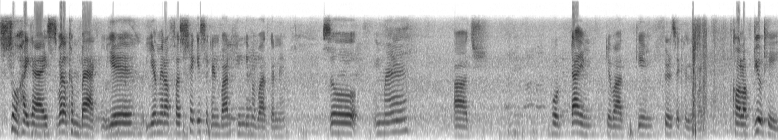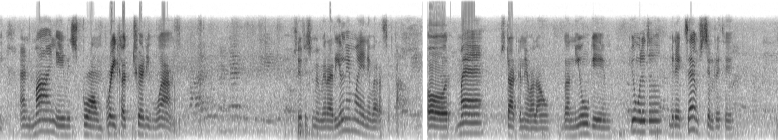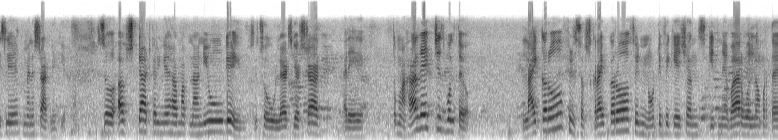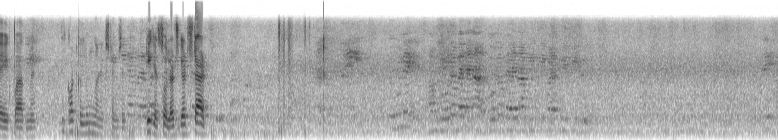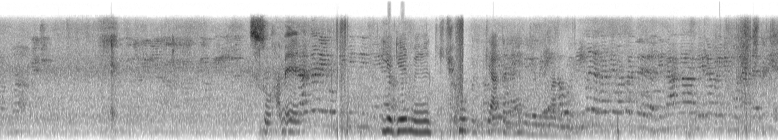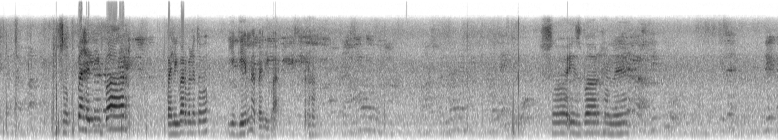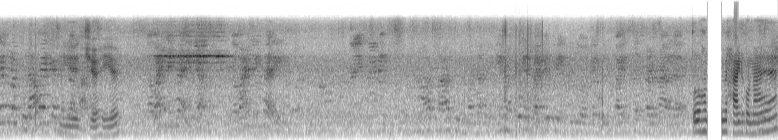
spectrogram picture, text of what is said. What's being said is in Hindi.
So hi guys welcome back ये ये मेरा फ़र्स्ट है कि सेकंड बार हिंदी में बात करने। सो so, मैं आज बहुत टाइम के बाद गेम फिर से खेलने वाला call of duty and my name is strong breaker 21 सिर्फ़ इसमें मेरा रियल नेम मैं नहीं बता सकता। और मैं स्टार्ट करने वाला हूँ द न्यू गेम क्यों बोले तो मेरे एग्ज़ाम्स चल रहे थे इसलिए मैंने स्टार्ट नहीं किया। सो so, अब स्टार्ट करेंगे हम अपना new game so let's get start अरे तुम हर एक चीज़ बोलते हो। लाइक करो फिर सब्सक्राइब करो फिर नोटिफिकेशंस कितने बार बोलना पड़ता है एक बात में। रिकॉर्ड कर लूँगा नेक्स्ट टाइम से। ठीक है so let's get start so so, हमें ये गेम में छुप क्या करना है मुझे भी नहीं मालूम तो पहली बार पहली बार बोले तो ये गेम है पहली बार। सो so, इस बार हमें ये चाहिए। तो हमें हाइड होना है।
